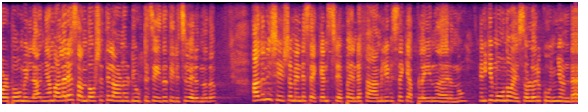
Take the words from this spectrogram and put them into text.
കുഴപ്പവുമില്ല. ഞാൻ വളരെ സന്തോഷത്തിലാണ് ഡ്യൂട്ടി ചെയ്ത് തിരിച്ചു വരുന്നത്. അതിനുശേഷം എന്റെ സെക്കൻഡ് സ്റ്റെപ്പ് എന്റെ ഫാമിലി വിസയ്ക്ക് അപ്ലൈ ചെയ്യുന്നതായിരുന്നു. എനിക്ക് മൂന്ന് വയസ്സുള്ള ഒരു കുഞ്ഞുണ്ട്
